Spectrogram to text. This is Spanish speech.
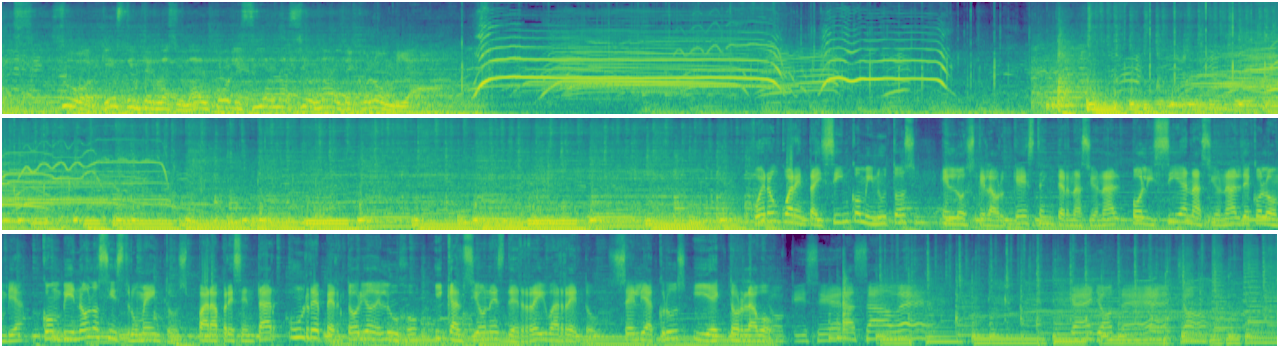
su Orquesta Internacional Policía Nacional de Colombia. Fueron 45 minutos en los que la Orquesta Internacional Policía Nacional de Colombia combinó los instrumentos para presentar un repertorio de lujo y canciones de Rey Barreto, Celia Cruz y Héctor Lavoe. Yo quisiera saber que yo te he hecho.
